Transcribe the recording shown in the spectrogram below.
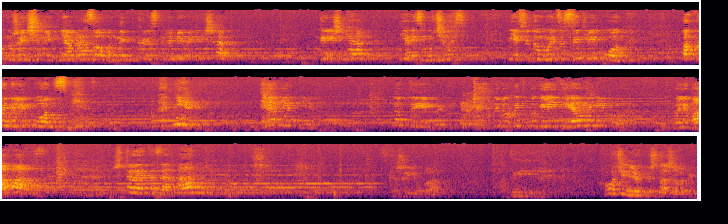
Он у женщины необразованный, корыстолюбивый Гриша. Гриш, я, я измучилась. Мне все думается, сыт ли он, покойно ли он спит. Это ангел? Скажи, Люба, а ты очень любишь нашего Гришу?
